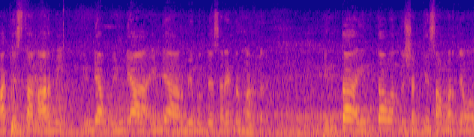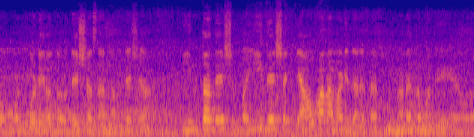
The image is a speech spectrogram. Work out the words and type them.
Pakistan army, India India India army ಮುಂದೆ ಸರೆಂಡರ್ ಮಾಡ್ತಾರೆ. ಇಂಥ ಇಂಥ ಒಂದು ಶಕ್ತಿ ಸಾಮರ್ಥ್ಯ ಹೊಂದ್ಕೊಂಡಿರೋದು ದೇಶ ಸರ್, ನಮ್ಮ ದೇಶ. ಇಂಥ ದೇಶ, ಈ ದೇಶಕ್ಕೆ ಅವಮಾನ ಮಾಡಿದ್ದಾರೆ ಸರ್, ನರೇಂದ್ರ ಮೋದಿ ಅವರು.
